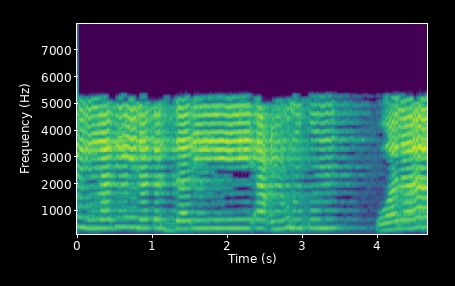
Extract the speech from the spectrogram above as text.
للذين تزدري أعينكم. ولا أقول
